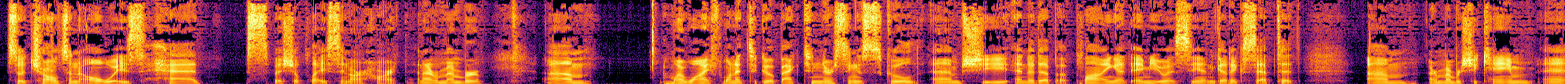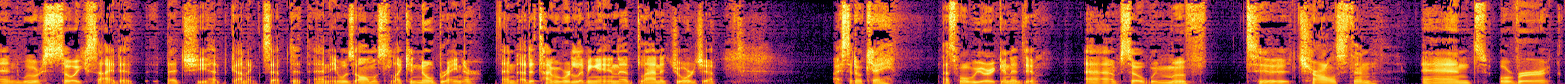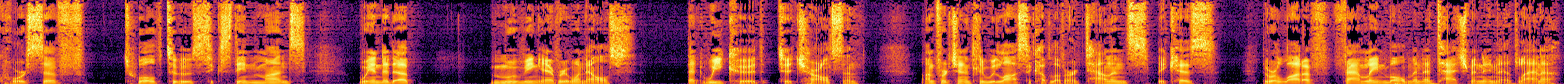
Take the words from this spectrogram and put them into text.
So Charleston always had special place in our heart. And I remember um, my wife wanted to go back to nursing school. Um, she ended up applying at MUSC and got accepted. Um, I remember she came and we were so excited that she had gotten accepted, and it was almost like a no brainer. And at the time, we were living in Atlanta, Georgia. I said, okay, that's what we are going to do. Um, so we moved to Charleston, and over the course of 12 to 16 months, we ended up moving everyone else that we could to Charleston. Unfortunately, we lost a couple of our talents because there were a lot of family involvement attachment in Atlanta.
